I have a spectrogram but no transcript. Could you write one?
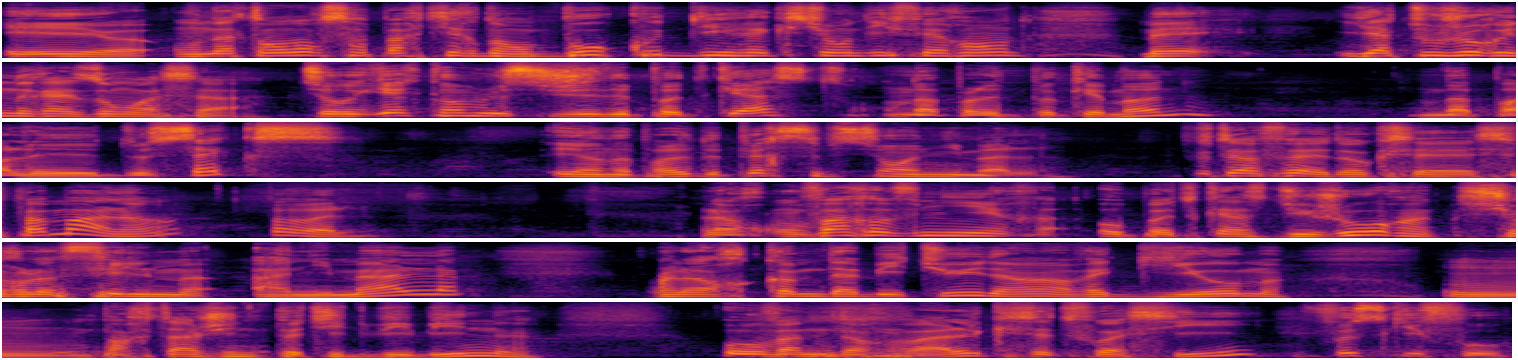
et euh, on a tendance à partir dans beaucoup de directions différentes, mais il y a toujours une raison à ça. Tu regardes quand même le sujet des podcasts. On a parlé de Pokémon, on a parlé de sexe et on a parlé de perception animale. Tout à fait, donc c'est c'est pas mal, hein Pas mal. Alors, on va revenir au podcast du jour hein, sur le film Animal. Alors, comme d'habitude, hein, avec Guillaume, on partage une petite bibine au Van der Valk cette fois-ci. Il faut ce qu'il faut.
